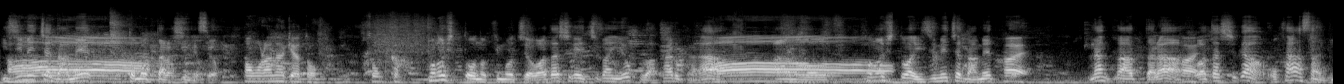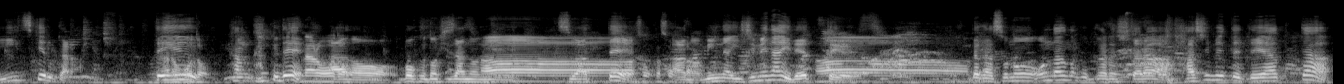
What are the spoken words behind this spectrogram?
いじめちゃダメと思ったらしいんですよ。守らなきゃとそっか。この人の気持ちは私が一番よくわかるからあのこの人はいじめちゃダメってはい。何かあったら、はい。私がお母さんに言いつけるからっていう感覚であの僕の膝の上に座ってあのみんないじめないでっていう。だからその女の子からしたら初めて出会った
